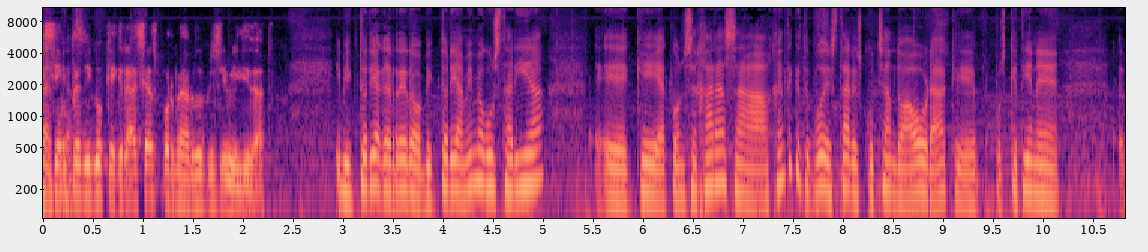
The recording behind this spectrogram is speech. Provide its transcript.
Siempre digo que gracias por darnos visibilidad. Y Victoria Guerrero, Victoria, a mí me gustaría eh, que aconsejaras a gente que te puede estar escuchando ahora, que pues que tiene eh,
